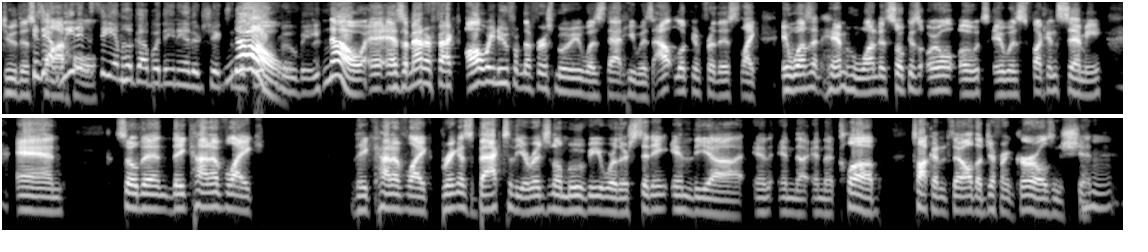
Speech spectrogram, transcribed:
do this? plot yeah, we hole? didn't see him hook up with any other chicks in No. the first movie. No, as a matter of fact, all we knew from the first movie was that he was out looking for this. Like, it wasn't him who wanted to soak his oil oats; it was fucking Semmi. And so then they kind of like, they kind of like bring us back to the original movie where they're sitting in the uh in in the in the club talking to all the different girls and shit. Mhm.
